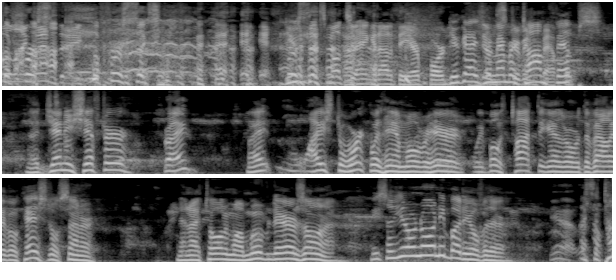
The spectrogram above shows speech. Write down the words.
the, like first, Wednesday. the first six first six months you're hanging out at the airport. Do you guys remember Tom pamphlets. Phipps? Uh, Jenny Shifter, right? right? I used to work with him over here. We both taught together over at the Valley Vocational Center. And I told him I'm moving to Arizona. He said, You don't know anybody over there. Yeah, I there's said, no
